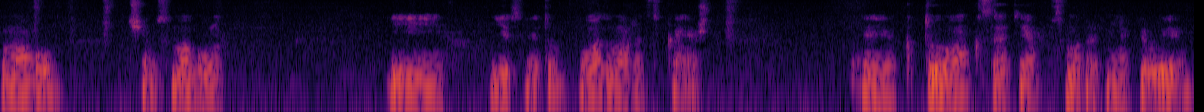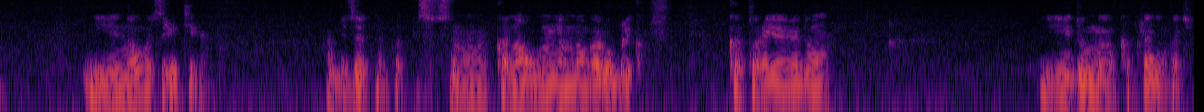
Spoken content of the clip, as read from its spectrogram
помогу, чем смогу. И если это возможность, конечно. И кто, кстати, смотрит меня впервые и новый зритель, обязательно подписывайтесь на мой канал. У меня много рубрик, которые я веду. И думаю, какая-нибудь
